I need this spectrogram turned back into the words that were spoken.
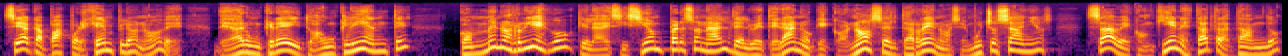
sea capaz, por ejemplo, ¿no? de, de dar un crédito a un cliente con menos riesgo que la decisión personal del veterano que conoce el terreno hace muchos años, sabe con quién está tratando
